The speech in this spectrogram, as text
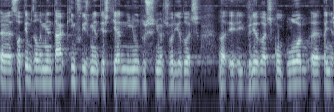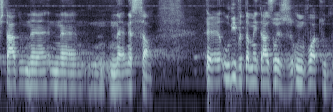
uh, só temos a lamentar que infelizmente este ano nenhum dos senhores vereadores, uh, vereadores com pelouro uh, tenha estado na, na, na, na sessão. o livro também traz hoje um voto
